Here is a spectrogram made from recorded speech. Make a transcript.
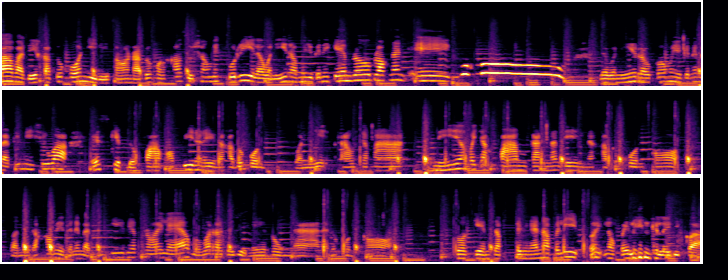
สวัสดีครับทุกคนยินดีต้อนรับทุกคนเข้าสู่ช่อง m i k f u r y แล้ววันนี้เรามาอยู่กันในเกม Roblox นั่นเองวู้ฮู้เดี๋ยววันนี้เราก็มาอยู่กันในแบบที่มีชื่อว่า Escape the Farm of Bee นั่นเองนะครับทุกคนวันนี้เราจะมาหนีออกไปจากฟาร์มกันนั่นเองนะครับทุกคนก็ตอนนี้เราเข้ามาอยู่กันในแบบเป็นที่เรียบร้อยแล้วเหมือนว่าเราจะอยู่ในโรงนานะทุกคนก็ ตัวเกมจะเป็นยังไงเราไปรีบเอ้ยเราไปเล่นกันเลยดีกว่า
